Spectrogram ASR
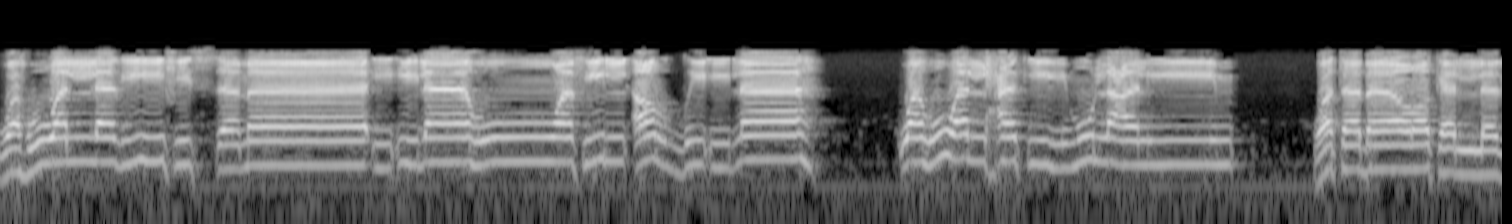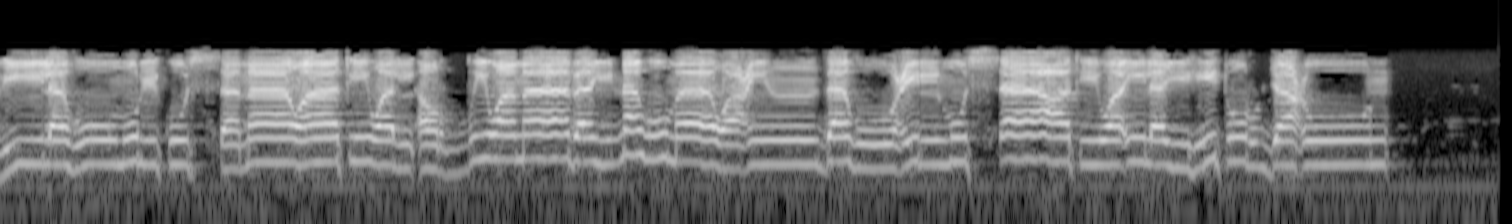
وَهُوَ الَّذِي فِي السَّمَاءِ إِلَٰهٌ وَفِي الْأَرْضِ إِلَٰهٌ وَهُوَ الْحَكِيمُ الْعَلِيمُ وَتَبَارَكَ الَّذِي لَهُ مُلْكُ السَّمَاوَاتِ وَالْأَرْضِ وَمَا بَيْنَهُمَا وَعِندَهُ عِلْمُ السَّاعَةِ وَإِلَيْهِ تُرْجَعُونَ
